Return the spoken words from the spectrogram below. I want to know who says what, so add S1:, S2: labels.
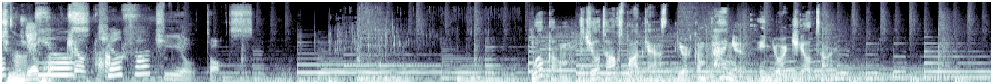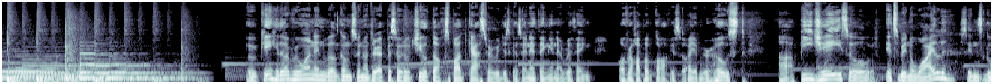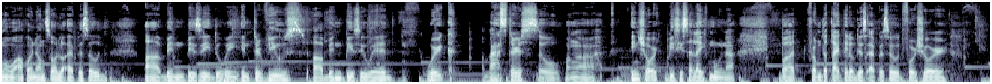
S1: Chill Talk.
S2: Chill Talk.
S1: Chill Talk.
S2: Chill Talks.
S3: Welcome to Chill Talks Podcast, your companion in your chill time.
S4: Okay, hello everyone, and welcome to another episode of Chill Talks Podcast where we discuss anything and everything over a cup of coffee. So, I am your host, uh, PJ. So, it's been a while since gumawa ako ng solo episode. Uh, been busy doing interviews, uh, been busy with work, masters. So, mga, in short, busy sa life muna. But from the title of this episode, for sure,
